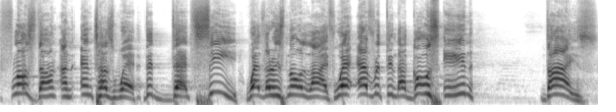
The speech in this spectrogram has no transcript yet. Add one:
flows down and enters where? The Dead Sea, where there is no life, where everything that goes in dies.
